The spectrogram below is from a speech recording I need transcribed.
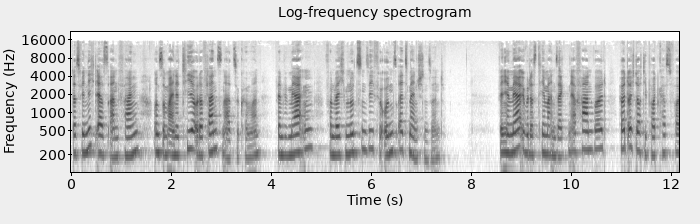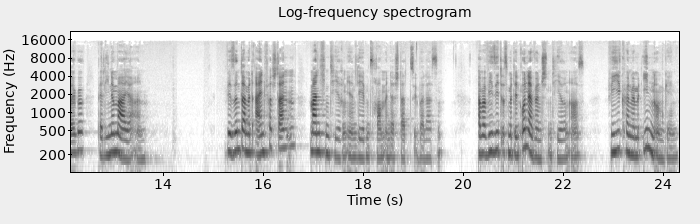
dass wir nicht erst anfangen, uns um eine Tier- oder Pflanzenart zu kümmern, wenn wir merken, von welchem Nutzen sie für uns als Menschen sind. Wenn ihr mehr über das Thema Insekten erfahren wollt, hört euch doch die Podcast-Folge Berline Maya an. Wir sind damit einverstanden, manchen Tieren ihren Lebensraum in der Stadt zu überlassen. Aber wie sieht es mit den unerwünschten Tieren aus? Wie können wir mit ihnen umgehen?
